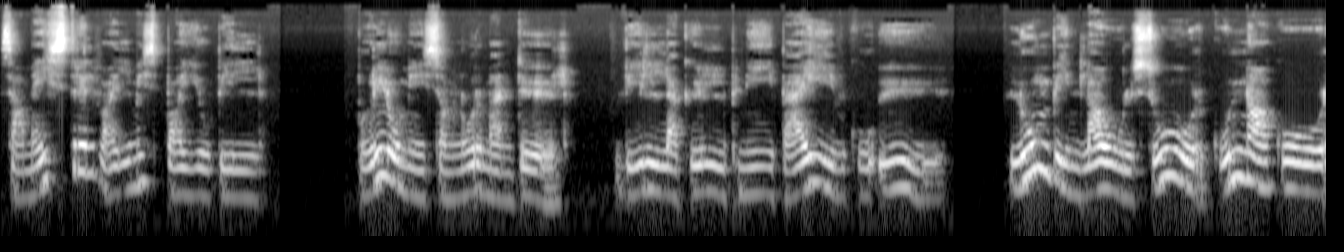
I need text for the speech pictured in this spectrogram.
sa meistril valmis paiupill. põllumiis om nurmõn tööl, villa külb nii päiv ku üü. lumbin laul suur kunnakuur,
